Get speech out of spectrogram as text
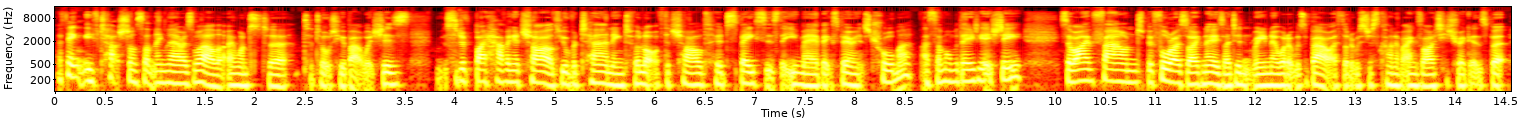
I think you've touched on something there as well that I wanted to to talk to you about, which is sort of by having a child, you're returning to a lot of the childhood spaces that you may have experienced trauma as someone with ADHD. So I've found before I was diagnosed, I didn't really know what it was about. I thought it was just kind of anxiety triggers, but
